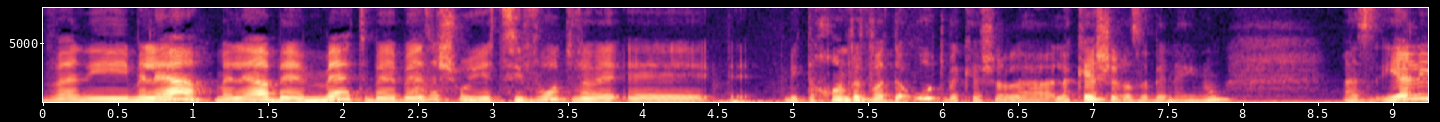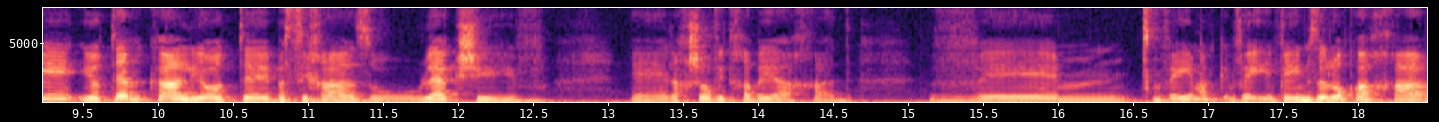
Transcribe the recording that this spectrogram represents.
ואני מלאה, מלאה באמת באיזושהי יציבות וביטחון וודאות בקשר לקשר הזה בינינו, אז יהיה לי יותר קל להיות אה, בשיחה הזו, להקשיב, אה, לחשוב איתך ביחד. ו... ואם, ואם זה לא ככה,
